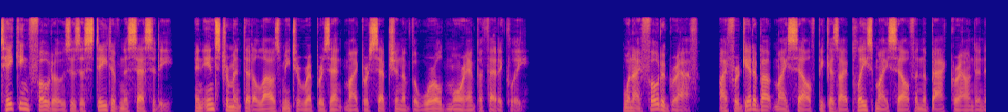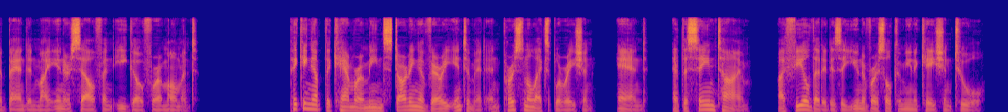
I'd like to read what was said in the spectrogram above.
Taking photos is a state of necessity, an instrument that allows me to represent my perception of the world more empathetically. When I photograph, I forget about myself because I place myself in the background and abandon my inner self and ego for a moment. Picking up the camera means starting a very intimate and personal exploration, and, at the same time, I feel that it is a universal communication tool.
